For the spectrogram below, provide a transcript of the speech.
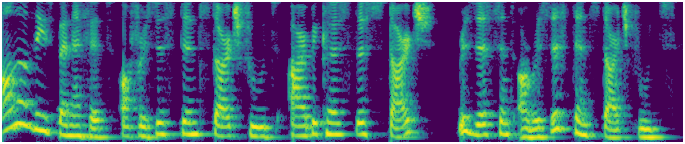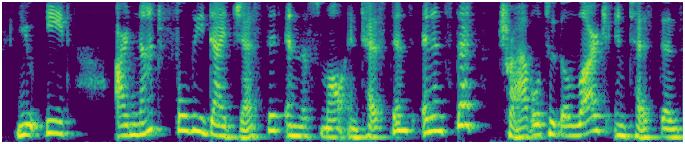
All of these benefits of resistant starch foods are because the starch resistance or resistant starch foods you eat are not fully digested in the small intestines and instead travel to the large intestines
